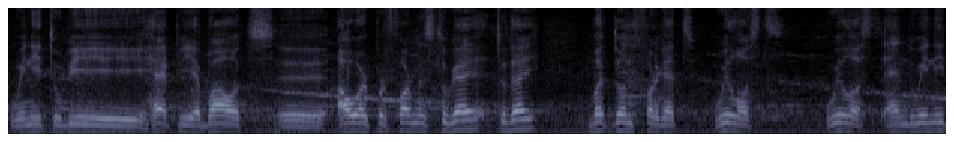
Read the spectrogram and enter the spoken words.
We need to be happy about uh, our performance today, today, but don't forget we lost. We lost, and we need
